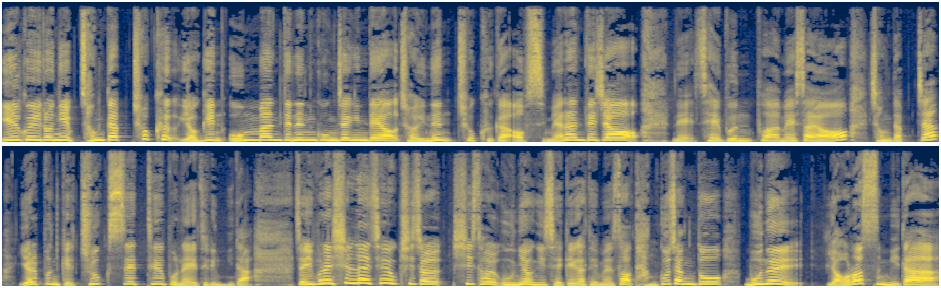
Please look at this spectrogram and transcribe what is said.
1915님 정답 초크 여긴 옷 만드는 공장인데요. 저희는 초크가 없으면 안 되죠. 네, 세 분 포함해서요. 정답자 10분께 죽 세트 보내드립니다. 자, 이번엔 실내 체육 시설 시설 운영이 재개가 되면서 당구장도 문을 열었습니다.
